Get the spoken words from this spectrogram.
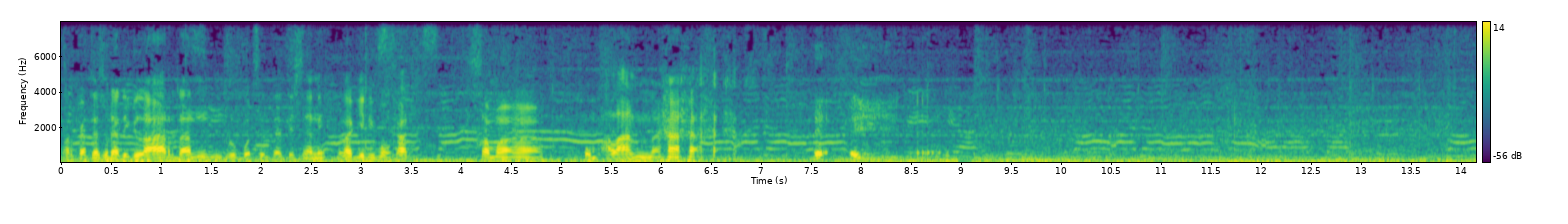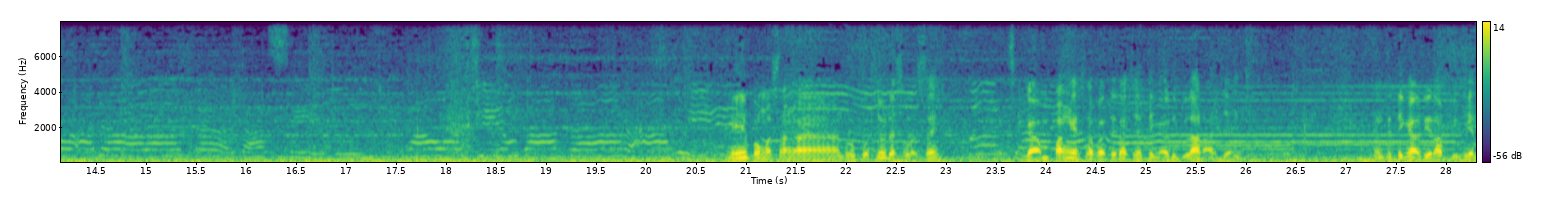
karpetnya sudah digelar dan rumput sintetisnya nih lagi dibongkar sama Om Alan Ini pemasangan rumputnya udah selesai. Gampang ya sahabat tirasnya tinggal digelar aja nih. Nanti tinggal dirapihin.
